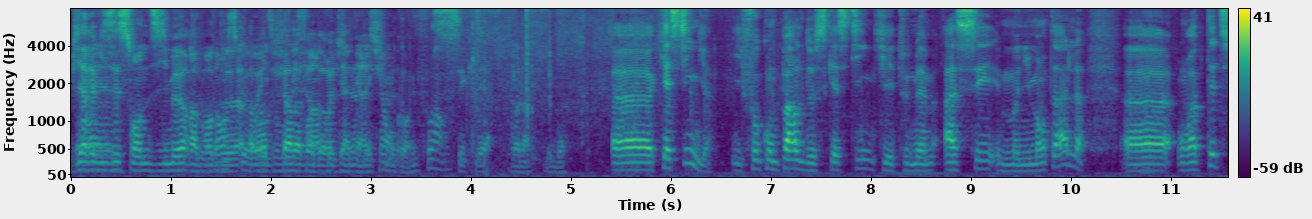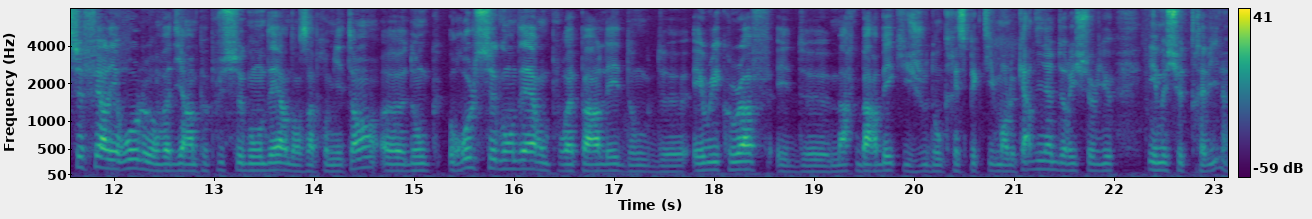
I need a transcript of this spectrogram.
bien réviser son Hans Zimmer avant de, avant faire la bande originale. américain, encore une fois, hein. C'est clair. Voilà, mais bon. Euh, casting, il faut qu'on parle de ce casting qui est tout de même assez monumental. Euh, on va peut-être se faire les rôles, on va dire un peu plus secondaires dans un premier temps. Euh, donc rôle secondaire, on pourrait parler donc de Eric Ruff et de Marc Barbet qui jouent donc respectivement le cardinal de Richelieu et Monsieur de Tréville.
